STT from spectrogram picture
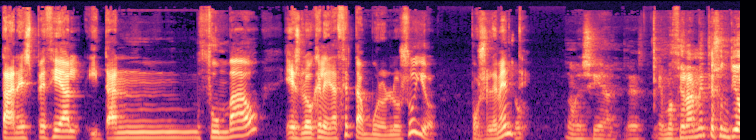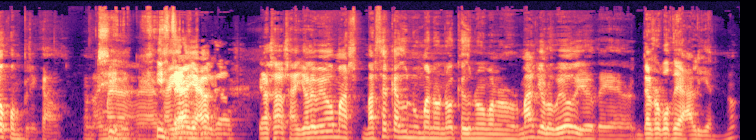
tan especial y tan zumbao es lo que le hace tan bueno en lo suyo. Posiblemente. emocionalmente es un tío complicado. Yo le veo más, más cerca de un humano no que de un humano normal, yo lo veo del robot de Alien, ¿no?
